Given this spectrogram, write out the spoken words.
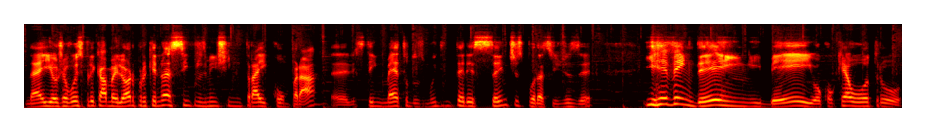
né? E eu já vou explicar melhor porque não é simplesmente entrar e comprar. É, eles têm métodos muito interessantes, por assim dizer, e revender em eBay ou qualquer outro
